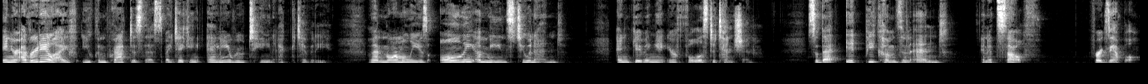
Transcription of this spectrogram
In your everyday life, you can practice this by taking any routine activity that normally is only a means to an end and giving it your fullest attention so that it becomes an end in itself. For example,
